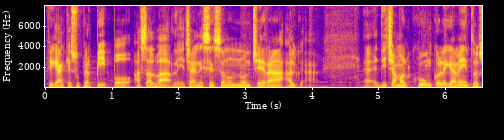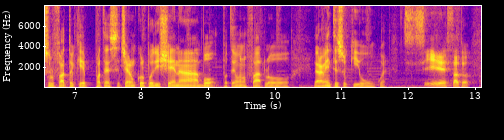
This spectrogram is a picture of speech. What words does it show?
figa, anche Super Pippo a salvarli. Cioè, nel senso, non, non c'era... Al- eh, diciamo alcun collegamento sul fatto che potesse c'era un colpo di scena boh potevano farlo veramente su chiunque sì è stato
